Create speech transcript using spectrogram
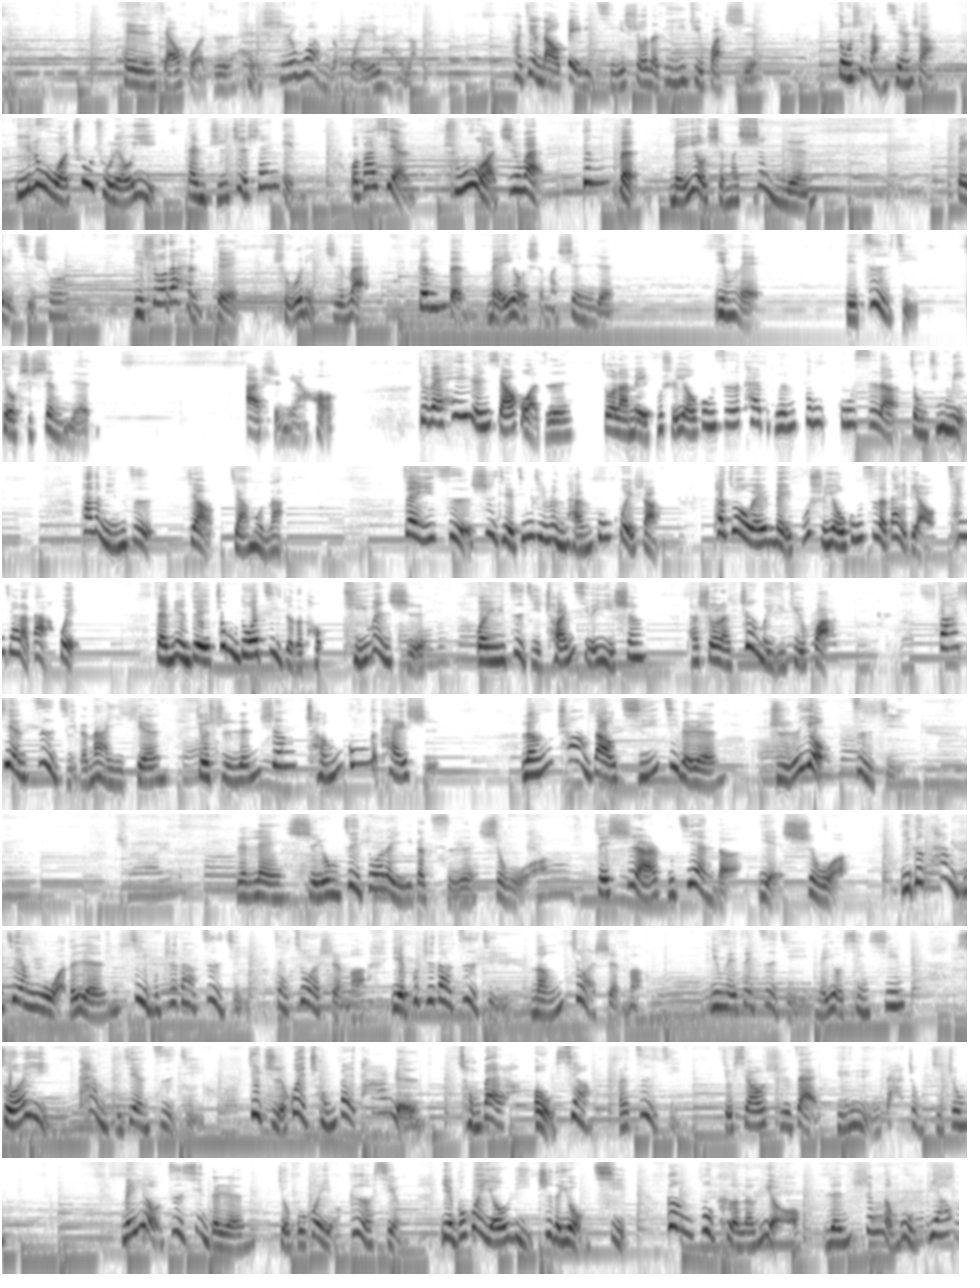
黑人小伙子很失望地回来了。他见到贝里奇说的第一句话是：“董事长先生，一路我处处留意，但直至山顶，我发现除我之外，根本没有什么圣人。”贝里奇说：“你说的很对，除你之外。”根本没有什么圣人，因为你自己就是圣人。二十年后，这位黑人小伙子做了美孚石油公司开普敦分公司的总经理，他的名字叫贾姆纳。在一次世界经济论坛峰会上，他作为美孚石油公司的代表参加了大会，在面对众多记者的投提问时。关于自己传奇的一生，他说了这么一句话：“发现自己的那一天，就是人生成功的开始。能创造奇迹的人，只有自己。人类使用最多的一个词是我，最视而不见的也是我。”一个看不见我的人，既不知道自己在做什么，也不知道自己能做什么，因为对自己没有信心，所以看不见自己，就只会崇拜他人，崇拜偶像，而自己就消失在芸芸大众之中。没有自信的人，就不会有个性，也不会有理智的勇气，更不可能有人生的目标。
